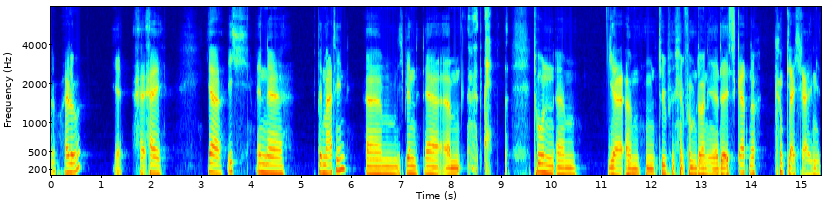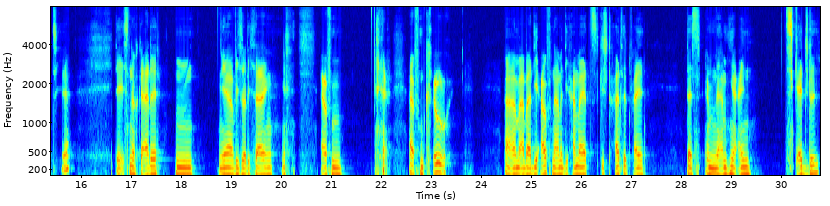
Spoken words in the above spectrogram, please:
Hallo, hallo? Ja, hi. Ja, ich bin, äh, bin Martin. Ähm, ich bin der ähm, Ton, ähm, ja, ähm, Typ vom Donny. Der ist gerade noch, kommt gleich rein jetzt hier. Der ist noch gerade, hm, ja, wie soll ich sagen, auf dem, auf dem Klo. Ähm, aber die Aufnahme, die haben wir jetzt gestartet, weil das, ähm, wir haben hier ein Schedule,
